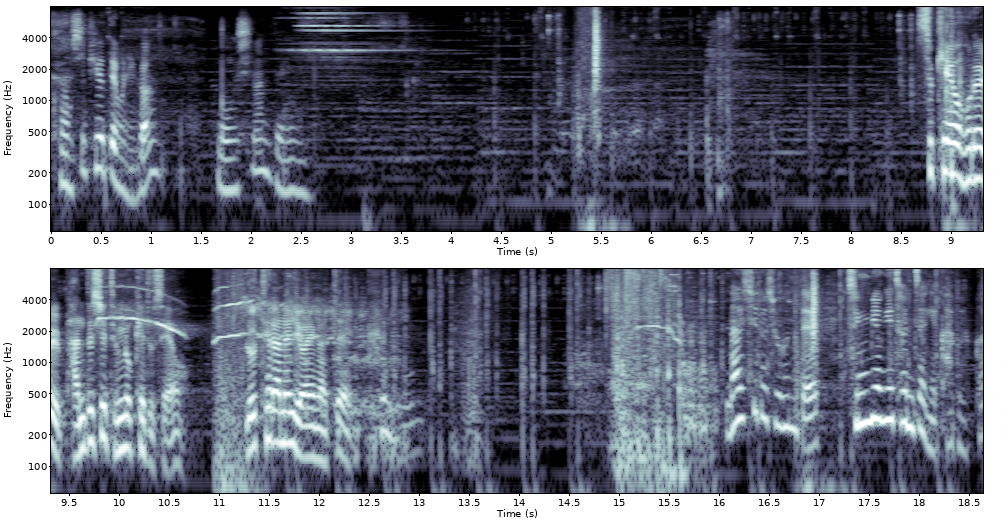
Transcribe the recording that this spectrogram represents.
그냥 CPU 때문인가? 너무 심한데. 스퀘어 홀을 반드시 등록해 두세요. 루테란을 여행할 때큰 날씨도 좋은데 증명의 전장에 가볼까?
